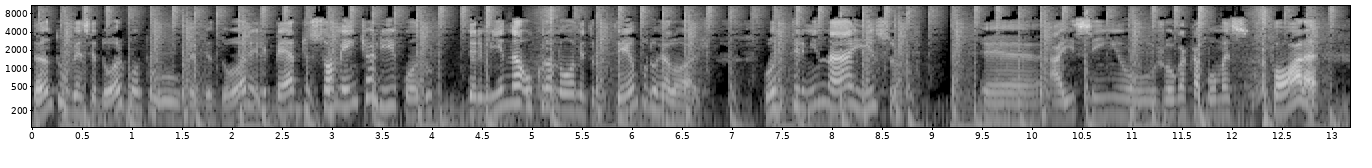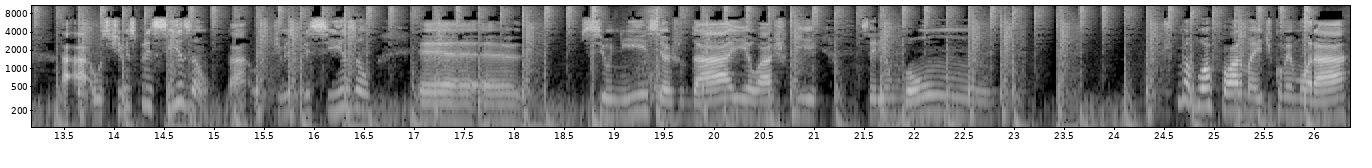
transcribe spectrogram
Tanto o vencedor quanto o perdedor, ele perde somente ali, quando termina o cronômetro, o tempo do relógio. Quando terminar isso, é, aí sim o jogo acabou. Mas fora a, a, os times precisam, tá? Os times precisam é, é, se unir, se ajudar e eu acho que seria um bom, uma boa forma aí de comemorar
